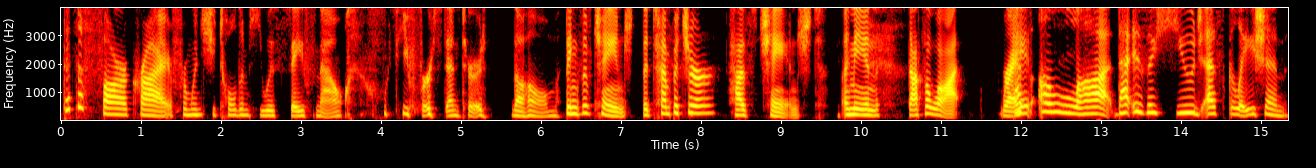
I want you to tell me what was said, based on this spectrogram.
That's a far cry from when she told him he was safe now when he first entered the home. Things have changed. The temperature has changed. I mean, that's a lot, right? That's a lot. That is a huge escalation.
